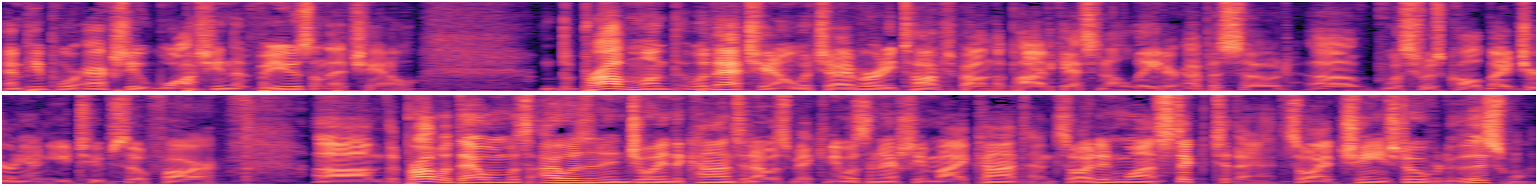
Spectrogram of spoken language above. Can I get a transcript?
and people were actually watching the videos on that channel. The problem on, with that channel, which I've already talked about in the podcast in a later episode, uh, which was called "My Journey on YouTube So Far," um, the problem with that one was I wasn't enjoying the content I was making. It wasn't actually my content, so I didn't want to stick to that. So I changed over to this one.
